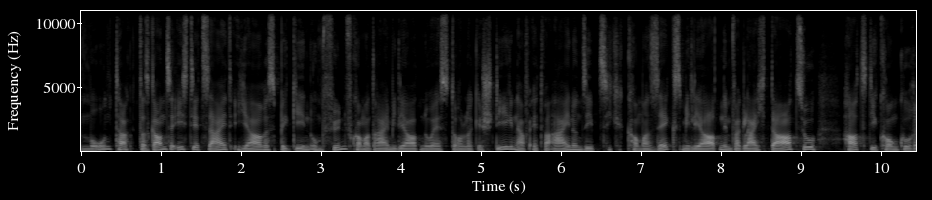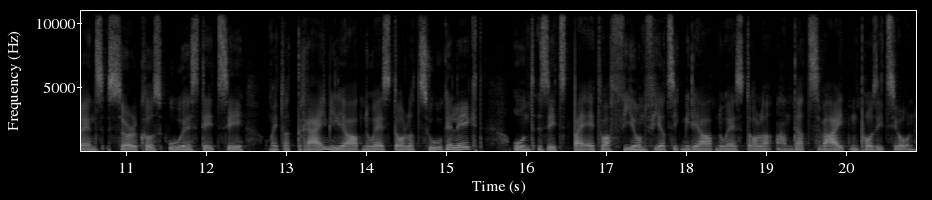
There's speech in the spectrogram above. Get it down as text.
Montag. Das Ganze ist jetzt seit Jahresbeginn um 5,3 Milliarden US-Dollar gestiegen auf etwa 71,6 Milliarden im Vergleich dazu hat die Konkurrenz Circles USDC um etwa 3 Milliarden US-Dollar zugelegt und sitzt bei etwa 44 Milliarden US-Dollar an der zweiten Position.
